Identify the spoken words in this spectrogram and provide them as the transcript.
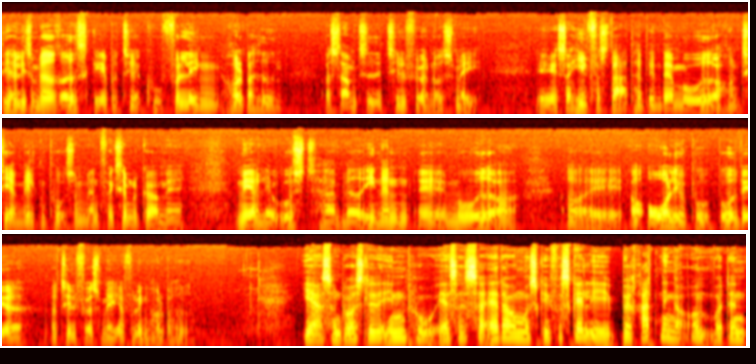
det har ligesom været redskaber til at kunne forlænge holdbarheden, og samtidig tilføre noget smag. Øh, så helt fra start har den der måde at håndtere mælken på, som man for eksempel gør med, med at lave ost, har været en eller anden øh, måde at, at, øh, at overleve på, både ved at, at tilføre smag og forlænge holdbarhed. Ja, som du også lidt er inde på, altså, så er der jo måske forskellige beretninger om, hvordan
